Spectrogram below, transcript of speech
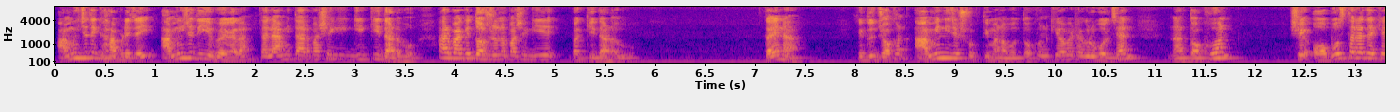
আমি যদি ঘাবড়ে যাই, আমি যদি ইয়ে হয়ে গেলাম, তাহলে আমি তার পাশে গিয়ে কি দাঁড়াবো? আর বাকি দশজনের পাশে গিয়ে বা কি দাঁড়াবো? তাই না? কিন্তু যখন আমি নিজে শক্তিমান হব, তখন কি হবে? ঠাকুর বলছেন, না, তখন সে অবস্থাটা দেখে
